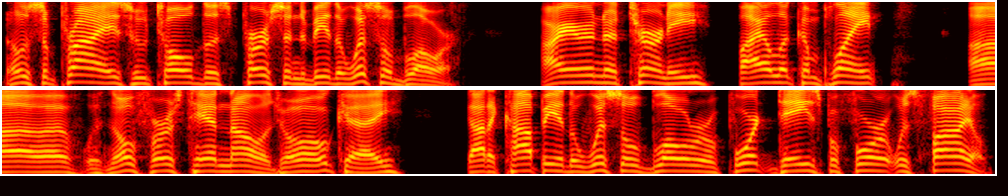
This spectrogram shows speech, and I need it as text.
No surprise who told this person to be the whistleblower. Hire an attorney, file a complaint uh, with no firsthand knowledge. Oh, okay. Got a copy of the whistleblower report days before it was filed.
